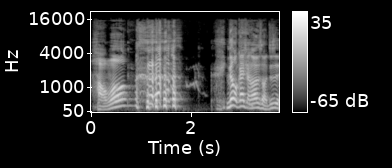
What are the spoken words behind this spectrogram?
好哦。”你知道我刚才想到的是什么？就是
